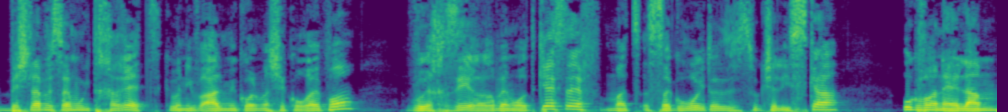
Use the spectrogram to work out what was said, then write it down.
בשלב מסוים הוא התחרט, כי הוא נבהל מכל מה שקורה פה, והוא החזיר הרבה מאוד כסף, סגרו איתו איזה סוג של עסקה, הוא כבר נעלם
